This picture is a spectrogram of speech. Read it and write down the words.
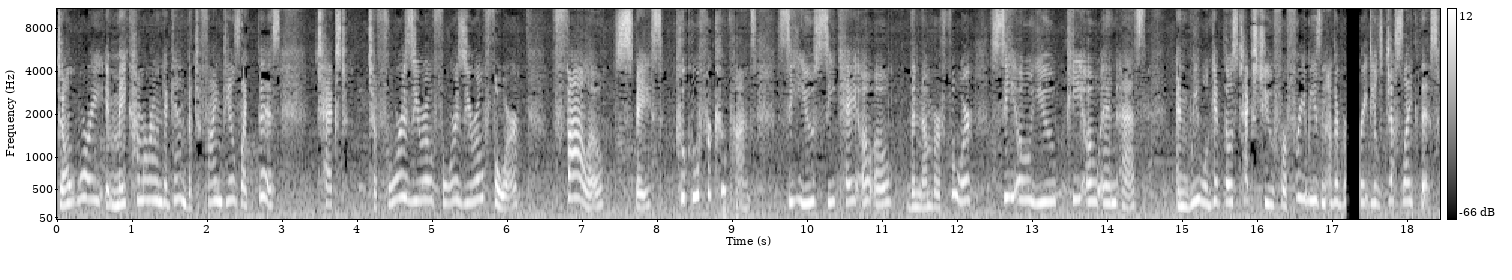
don't worry. It may come around again. But to find deals like this, text to 40404 follow space cuckoo for coupons. C-u-c-k-o-o the number four c-o-u-p-o-n-s and we will get those texts to you for freebies and other great deals just like this.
